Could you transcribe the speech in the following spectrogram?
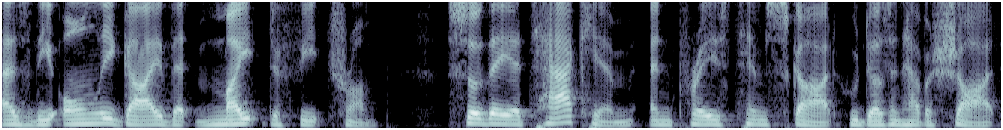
as the only guy that might defeat Trump. So they attack him and praise Tim Scott, who doesn't have a shot,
